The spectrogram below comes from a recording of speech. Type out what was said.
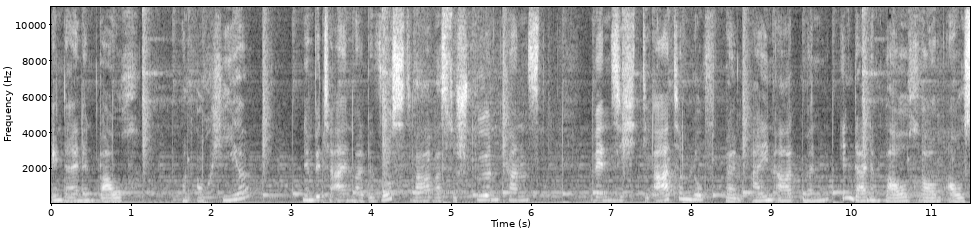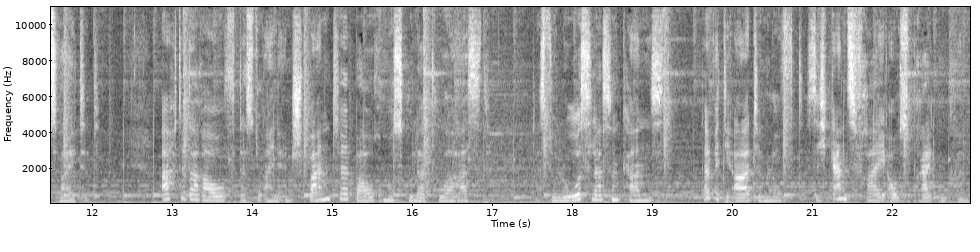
in deinen Bauch und auch hier nimm bitte einmal bewusst wahr, was du spüren kannst, wenn sich die Atemluft beim Einatmen in deinem Bauchraum ausweitet. Achte darauf, dass du eine entspannte Bauchmuskulatur hast, dass du loslassen kannst, damit die Atemluft sich ganz frei ausbreiten kann.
